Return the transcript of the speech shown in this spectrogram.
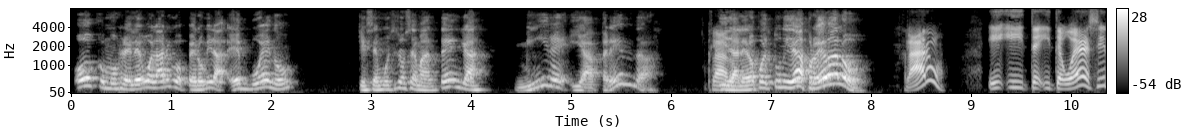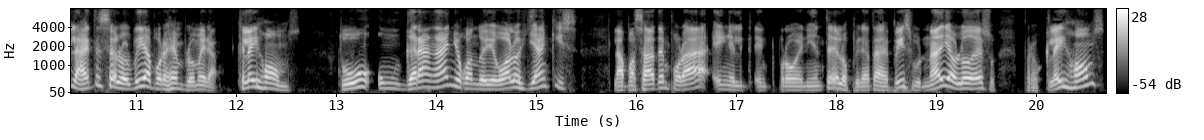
o como relevo largo, pero mira, es bueno que ese muchacho se mantenga mire y aprenda. Y dale la oportunidad, pruébalo. Claro. Y, te, voy a decir, la gente se lo olvida, por ejemplo, mira, Clay Holmes tuvo un gran año cuando llegó a los Yankees la pasada temporada en el proveniente de los Piratas de Pittsburgh. Nadie habló de eso, pero Clay Holmes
